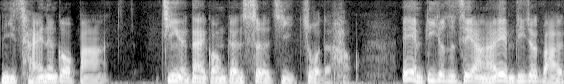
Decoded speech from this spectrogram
你才能够把晶圆代工跟设计做得好。AMD 就是这样啊，AMD 就把。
